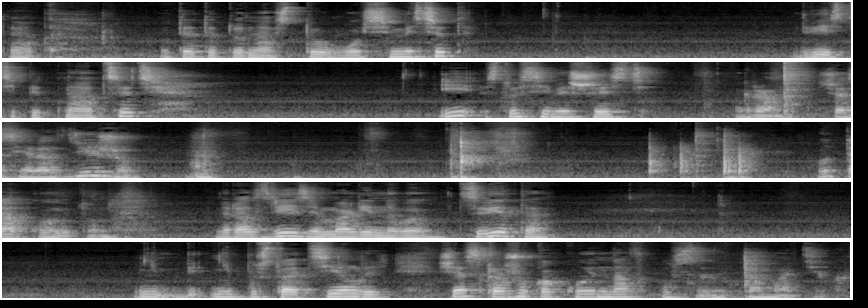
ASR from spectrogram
Так, вот этот у нас 180, 215 и 176 грамм. Сейчас я разрежу. Вот такой вот он. На разрезе малинового цвета. Не, не пустотелый. Сейчас скажу, какой на вкус этот томатик.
